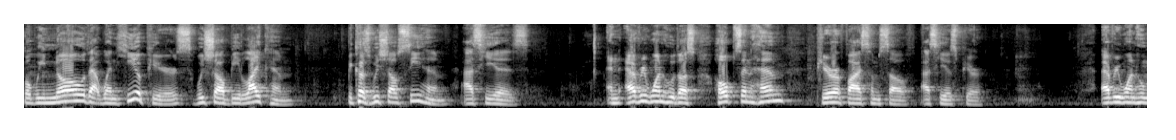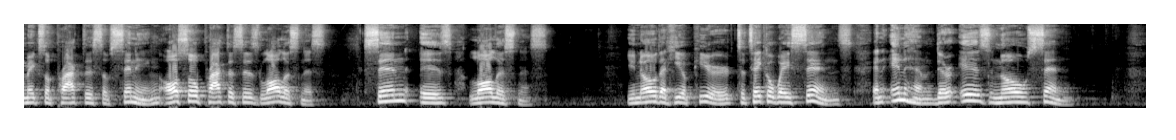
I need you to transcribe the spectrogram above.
But we know that when he appears, we shall be like him, because we shall see him as he is. And everyone who thus hopes in him purifies himself as he is pure. Everyone who makes a practice of sinning also practices lawlessness. Sin is lawlessness. You know that he appeared to take away sins, and in him there is no sin.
